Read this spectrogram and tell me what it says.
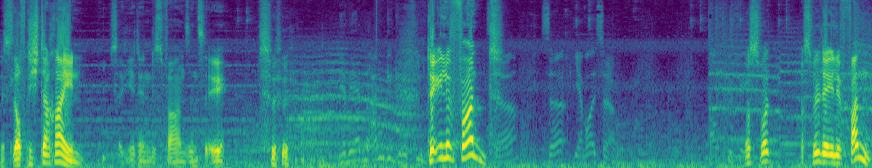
Jetzt lauft nicht da rein. Was seid ihr denn des Wahnsinns, ey? der Elefant! Was, wollt, was will der Elefant?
